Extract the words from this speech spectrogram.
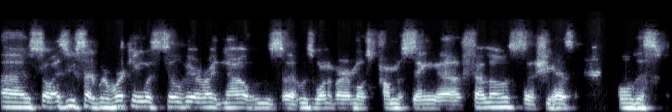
Uh, so, as you said, we're working with Sylvia right now, who's uh, who's one of our most promising uh, fellows. she has all this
